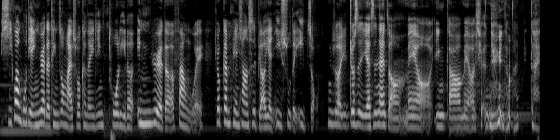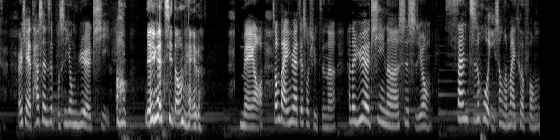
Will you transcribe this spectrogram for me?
习惯古典音乐的听众来说，可能已经脱离了音乐的范围，就更偏向是表演艺术的一种。你说，就是也是那种没有音高、没有旋律的吗？对的，而且它甚至不是用乐器哦，连乐器都没了。没有钟摆音乐这首曲子呢，它的乐器呢是使用三支或以上的麦克风，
